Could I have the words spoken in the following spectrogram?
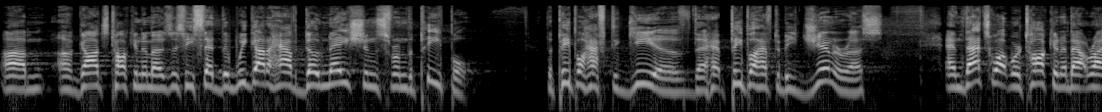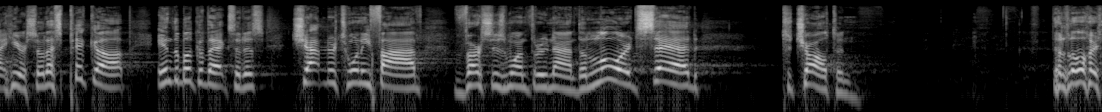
um, uh, God's talking to Moses, he said that we got to have donations from the people. The people have to give, the ha- people have to be generous. And that's what we're talking about right here. So let's pick up in the book of Exodus, chapter 25, verses 1 through 9. The Lord said to Charlton, the Lord,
